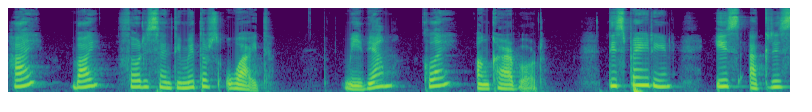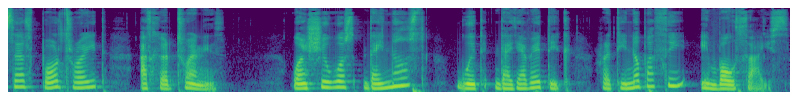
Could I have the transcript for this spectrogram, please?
high by 30 centimeters wide. Medium, clay, and cardboard. This painting is a Cris's portrait at her 20s, when she was diagnosed with diabetic retinopathy in both eyes.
